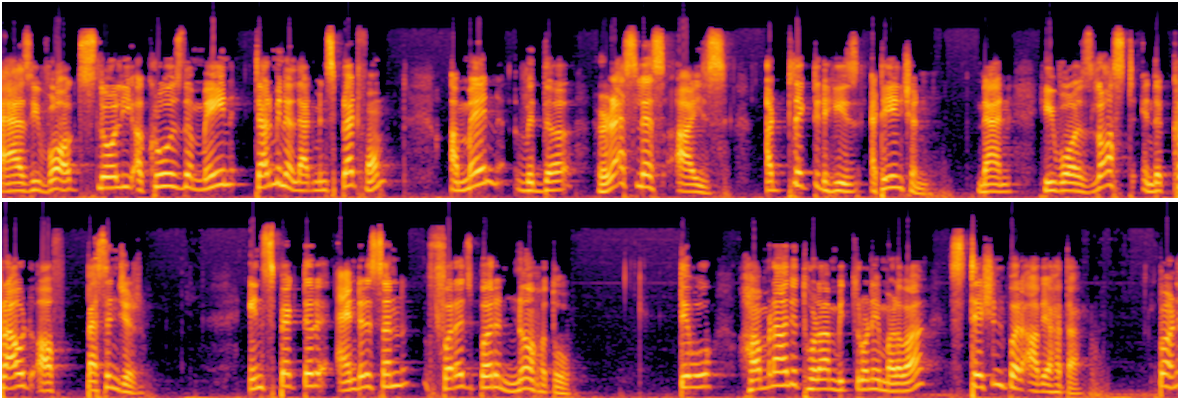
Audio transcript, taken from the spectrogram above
As he walked slowly across the main terminal, that means platform, a man with the restless eyes attracted his attention. Then he was lost in the crowd of passengers. Inspector Anderson ફરજ પર ન હતો તેઓ હમણાં જ થોડા મિત્રોને મળવા સ્ટેશન પર આવ્યા હતા પણ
